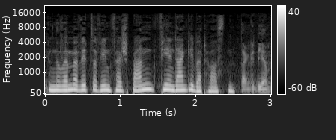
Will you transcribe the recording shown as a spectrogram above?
Im November wird es auf jeden Fall spannend. Vielen Dank, lieber Thorsten. Danke dir.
